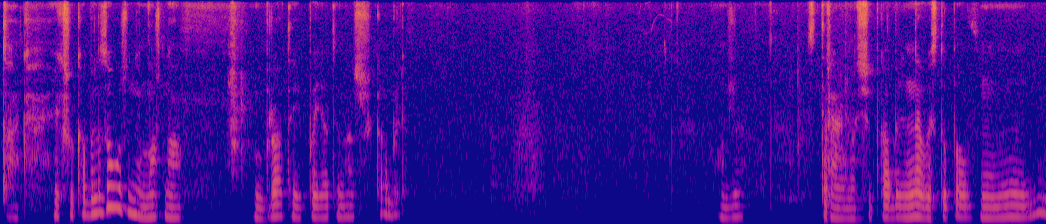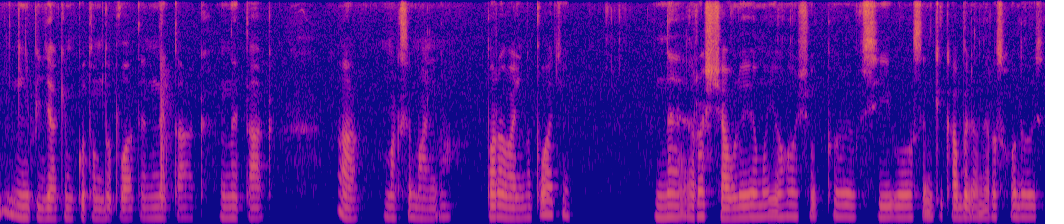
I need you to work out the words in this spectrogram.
Так, якщо кабель заложений, можна брати і паяти наш кабель. Отже, стараємось, щоб кабель не виступав ні під яким кутом до плати, не так, не так, а максимально паралельно платі. Не розчавлюємо його, щоб е, всі волосинки кабеля не розходились.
